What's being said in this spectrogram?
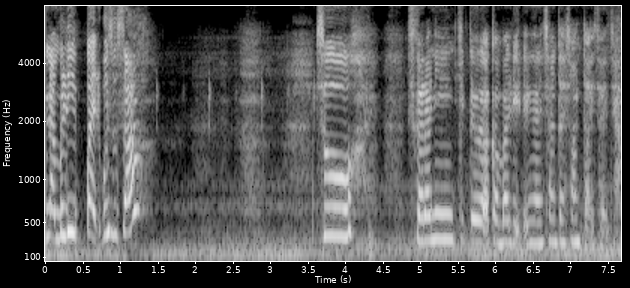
Nak beli pad pun susah. So sekarang ni kita akan balik dengan santai-santai saja.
